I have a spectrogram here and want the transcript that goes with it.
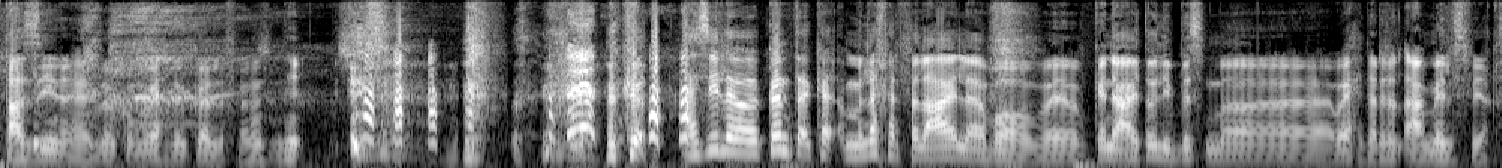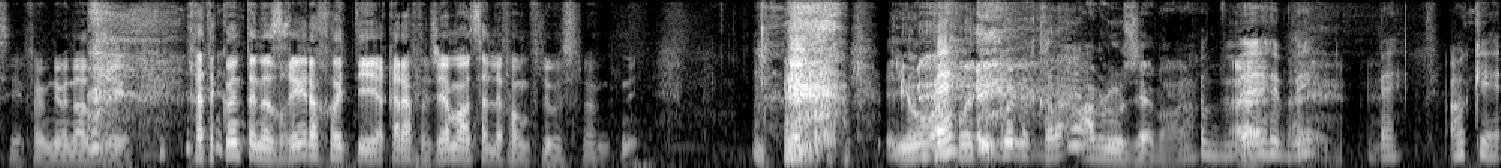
نتاع الزينة هذوكم واحد الكل فهمتني؟ حسيلة كنت من الآخر في العائلة bon كانوا يعيطوا لي باسم واحد رجل أعمال صفاقسي فهمني وأنا صغير. خاطر كنت أنا صغير أخوتي يقرا في الجامعة ونسلفهم فلوس فهمتني. اليوم اخوتي الكل قرا عملوا الجامعة باهي باهي OK.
